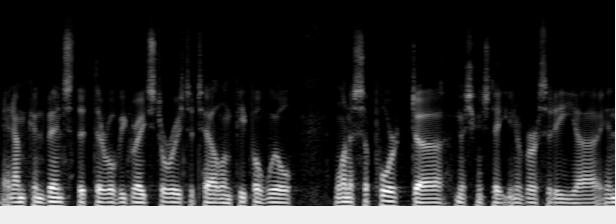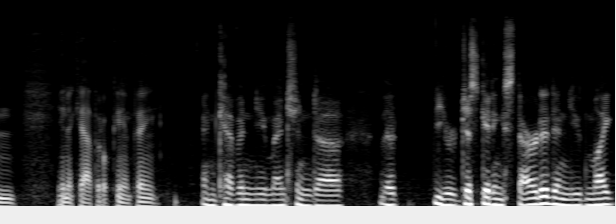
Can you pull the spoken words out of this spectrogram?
And I'm convinced that there will be great stories to tell, and people will want to support uh, Michigan State University in in a capital campaign. And Kevin, you mentioned that you're just getting started and you might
